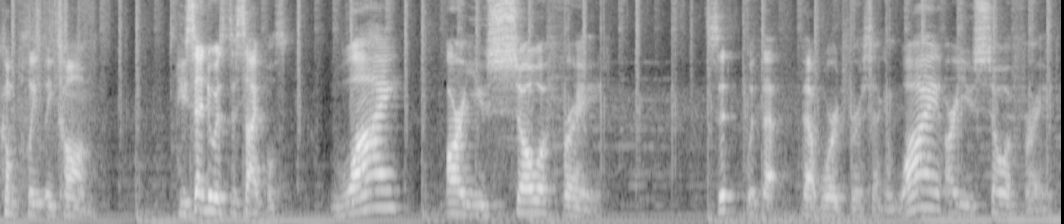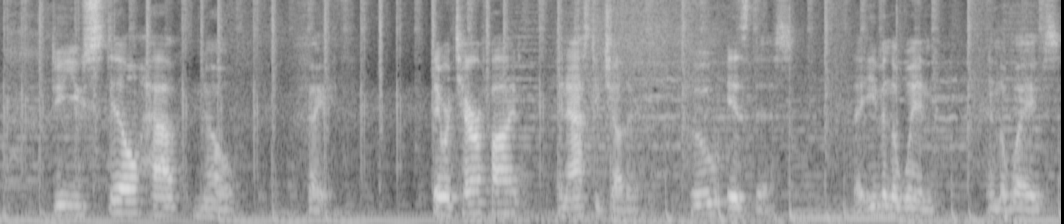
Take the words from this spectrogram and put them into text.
completely calm. He said to his disciples, Why are you so afraid? Sit with that, that word for a second. Why are you so afraid? Do you still have no faith? They were terrified and asked each other, Who is this? That even the wind and the waves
